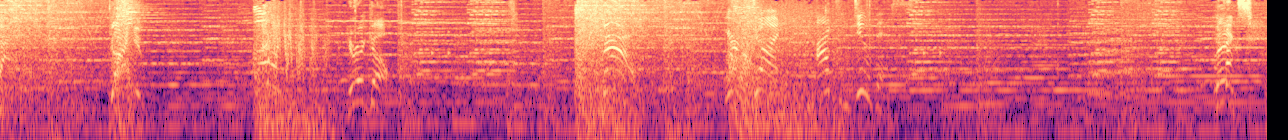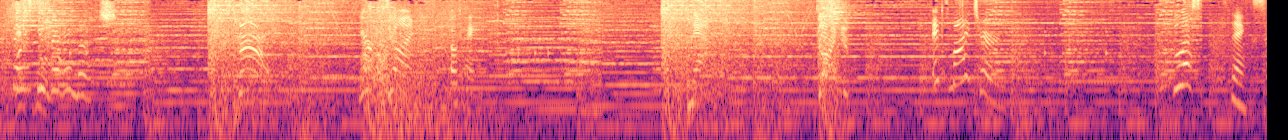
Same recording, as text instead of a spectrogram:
Got it. Got you. Here I go. Now. You're done. I can do this. Thanks. Thank Let's you move. very much. Now. You're done. Okay. Now, Got you. it's my turn. Bless. Thanks.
